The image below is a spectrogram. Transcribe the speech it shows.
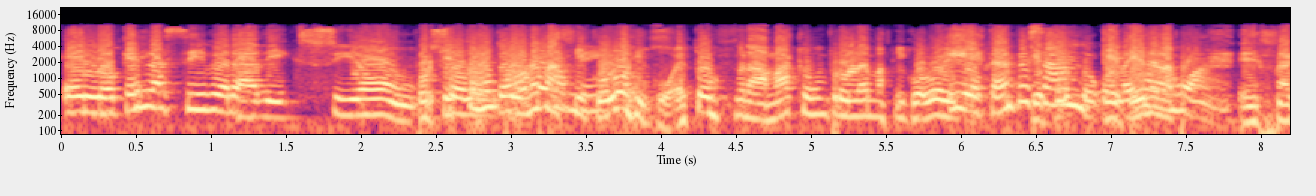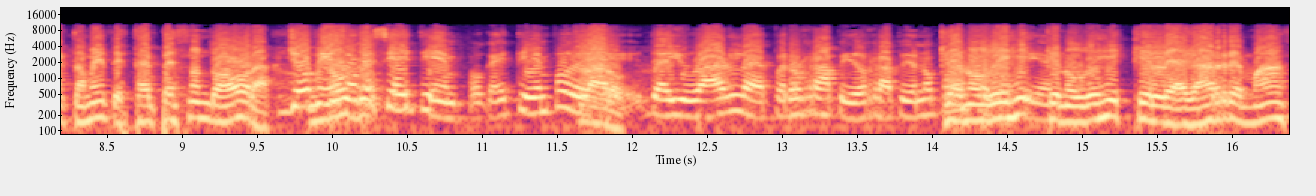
en lo que es la ciberadicción. Porque esto es un problema psicológico, esto es nada más que un problema psicológico. Y está empezando con la Juan. Exactamente, está empezando ahora. Yo pienso que sí hay tiempo, que hay tiempo de, de ayudarla, pero rápido, rápido. No que no deje, que no deje que le agarre más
